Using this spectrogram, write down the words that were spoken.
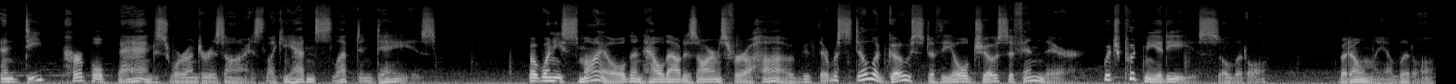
And deep purple bags were under his eyes like he hadn't slept in days. But when he smiled and held out his arms for a hug, there was still a ghost of the old Joseph in there, which put me at ease a little. But only a little.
